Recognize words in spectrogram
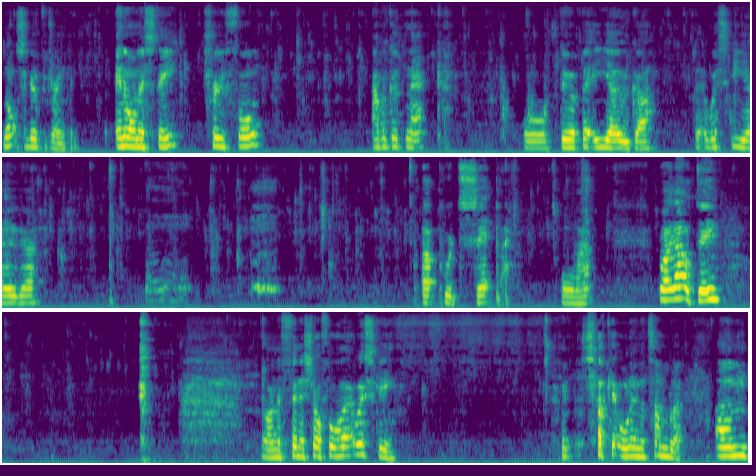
Not so good for drinking. In honesty, truthful, have a good neck or do a bit of yoga, bit of whiskey yoga. Upward sip, all that. Right, that'll do. I'm going to finish off all that whiskey. chuck it all in a tumbler. Um,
